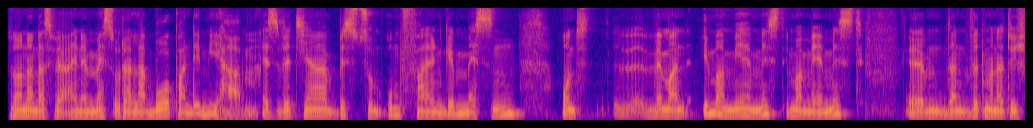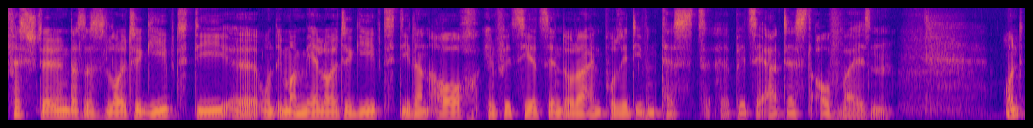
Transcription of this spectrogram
sondern dass wir eine Mess- oder Laborpandemie haben. Es wird ja bis zum Umfallen gemessen und äh, wenn man immer mehr misst, immer mehr misst, ähm, dann wird man natürlich feststellen, dass es Leute gibt, die äh, und immer mehr Leute gibt, die dann auch infiziert sind oder einen positiven Test, äh, PCR-Test aufweisen. Und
